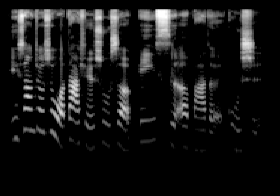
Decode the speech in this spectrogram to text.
以上就是我大学宿舍 B 四二八的故事。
